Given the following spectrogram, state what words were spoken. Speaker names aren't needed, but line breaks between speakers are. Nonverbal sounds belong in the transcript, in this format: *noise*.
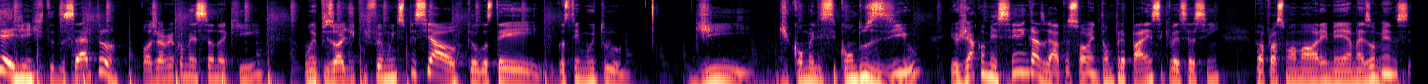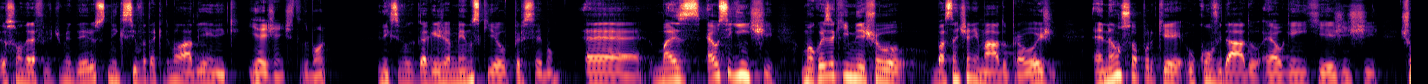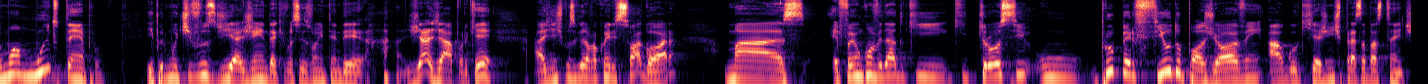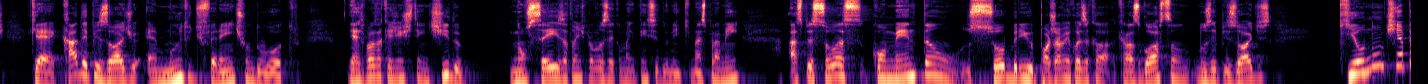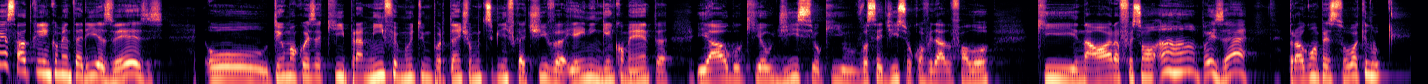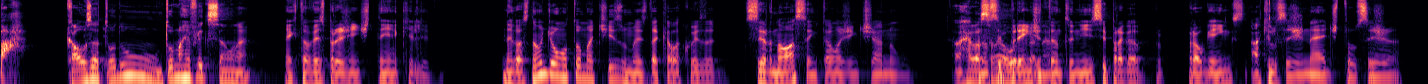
E aí, gente, tudo certo? Pós-jovem começando aqui um episódio que foi muito especial, que eu gostei, gostei muito de, de como ele se conduziu. Eu já comecei a engasgar, pessoal, então preparem-se que vai ser assim pela próxima uma hora e meia, mais ou menos. Eu sou o André Felipe de Medeiros, Nick Silva tá aqui do meu lado. E aí, Nick?
E aí, gente, tudo bom?
Nick Silva gagueja menos que eu, percebam. É, mas é o seguinte, uma coisa que me deixou bastante animado para hoje é não só porque o convidado é alguém que a gente chamou há muito tempo e por motivos de agenda que vocês vão entender *laughs* já já porque a gente conseguiu gravar com ele só agora, mas foi um convidado que, que trouxe um pro perfil do pós-jovem algo que a gente preza bastante, que é cada episódio é muito diferente um do outro. E a resposta que a gente tem tido não sei exatamente para você como é que tem sido, Nick, mas para mim, as pessoas comentam sobre o pós-jovem, coisa que elas gostam nos episódios, que eu não tinha pensado que alguém comentaria às vezes. Ou tem uma coisa que para mim foi muito importante, ou muito significativa, e aí ninguém comenta, e algo que eu disse, ou que você disse, ou o convidado falou, que na hora foi só, aham, pois é. Para alguma pessoa aquilo, pá, causa todo um, toda uma reflexão, né?
É que talvez pra gente tenha aquele negócio não de um automatismo, mas daquela coisa ser nossa, então a gente já não,
a relação
não se
é outra,
prende
né?
tanto nisso e para alguém aquilo seja inédito ou seja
